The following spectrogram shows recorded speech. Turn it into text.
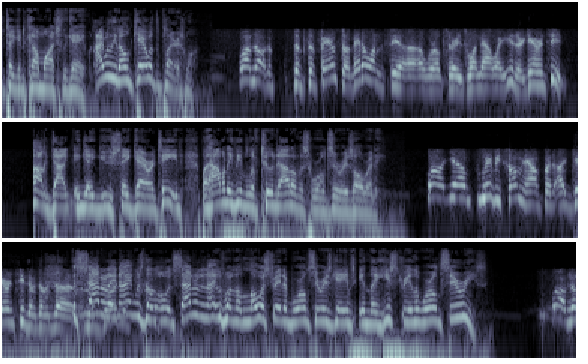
a ticket to come watch the game. I really don't care what the players want. Well, no, the, the, the fans, though, they don't want to see a, a World Series won that way either, guaranteed. Oh, you say guaranteed, but how many people have tuned out on this World Series already? Well, yeah, maybe some have, but I guarantee the... the, the Saturday night was the Saturday night was one of the lowest rated World Series games in the history of the World Series. Well, no,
